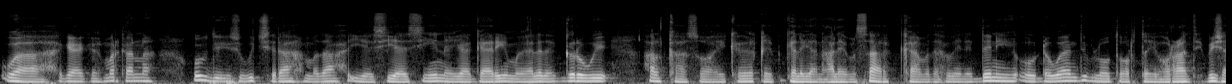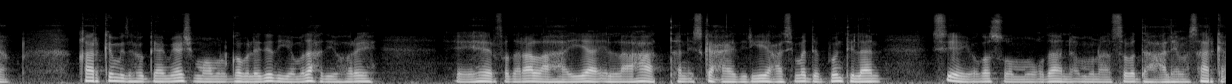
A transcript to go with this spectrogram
waa hagaaga. Markaana wafdi isugu jira madax iyo siyaasiyiin ayaa gaaray magaalada garowe halkaas oo ay kaga qeyb galayaan caleemasaarka madaxweyne deni oo dhowaan dib loo doortay horaantii bishan qaar ka mid a hogaamiyaasha maamul goboleedyada iyo madaxdii hore ee heer federaal ah ayaa ilaa haatan iska xaadiriyey caasimadda puntland si ay uga soo muuqdaan munaasabadda caleemasaarka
